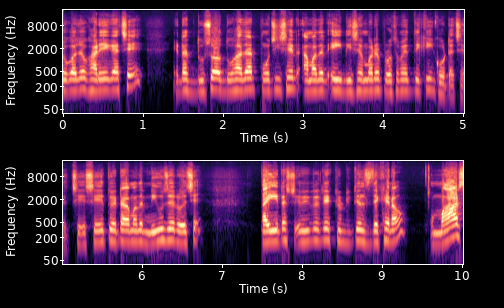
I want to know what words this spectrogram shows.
যোগাযোগ হারিয়ে গেছে এটা দুশো দু হাজার পঁচিশের আমাদের এই ডিসেম্বরের প্রথমের দিকেই ঘটেছে। সেহেতু এটা আমাদের নিউজে রয়েছে, তাই এটা রিলেটেড একটু ডিটেলস দেখে নাও। Mars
